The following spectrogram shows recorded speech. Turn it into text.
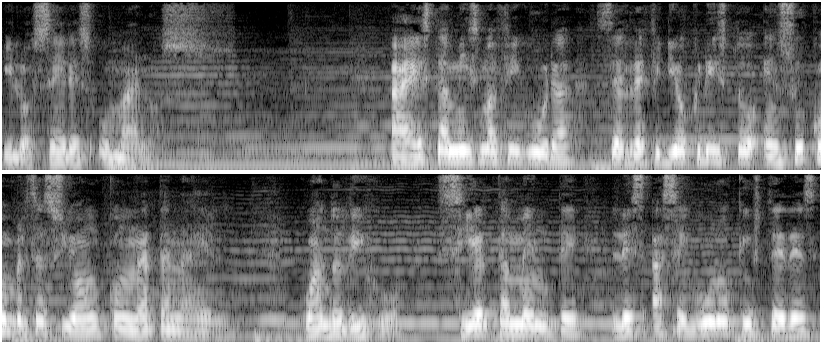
y los seres humanos. A esta misma figura se refirió Cristo en su conversación con Natanael, cuando dijo, Ciertamente les aseguro que ustedes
